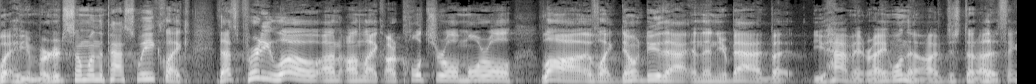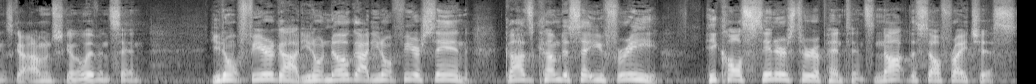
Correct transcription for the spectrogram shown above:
what, have you murdered someone the past week? Like, that's pretty low on, on like our cultural, moral law of like, don't do that and then you're bad, but you haven't, right? Well, no, I've just done other things. God, I'm just going to live in sin. You don't fear God. You don't know God. You don't fear sin. God's come to set you free. He calls sinners to repentance, not the self righteous.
